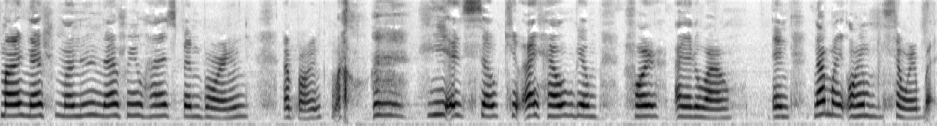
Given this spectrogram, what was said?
my nep- my new nephew has been born. A born. Wow. He is so cute. I held him for a little while, and not my arm sore, but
